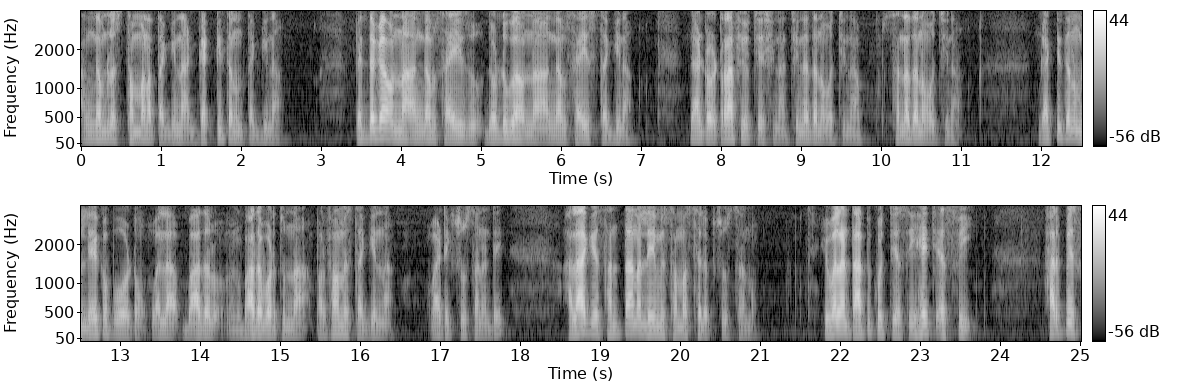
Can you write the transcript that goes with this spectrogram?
అంగంలో స్తంభన తగ్గిన గట్టితనం తగ్గిన పెద్దగా ఉన్న అంగం సైజు దొడ్డుగా ఉన్న అంగం సైజు తగ్గిన దాంట్లో ట్రాఫీ వచ్చేసిన చిన్నదనం వచ్చిన సన్నదనం వచ్చిన గట్టితనం లేకపోవటం వల్ల బాధలు బాధపడుతున్న పర్ఫార్మెన్స్ తగ్గిన వాటికి చూస్తానండి. అలాగే సంతానలేమి సమస్యలకు చూస్తాను. ఇవాళ టాపిక్ వచ్చేసి హెచ్ఎస్వి హర్పిస్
